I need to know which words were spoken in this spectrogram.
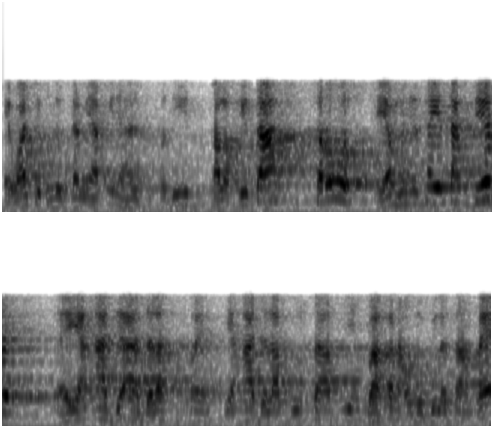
Eh wajib untuk kita meyakini hal seperti itu. Kalau kita terus ya menyesai takdir, eh, yang ada adalah stres, yang adalah frustasi, yang bahkan auzubillah sampai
